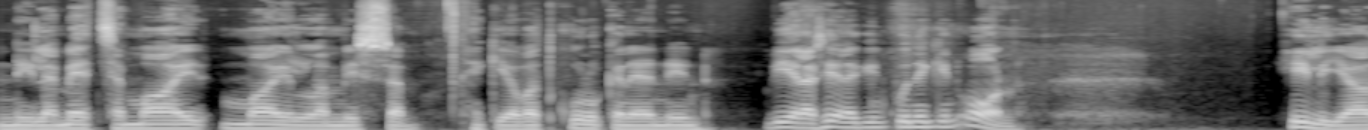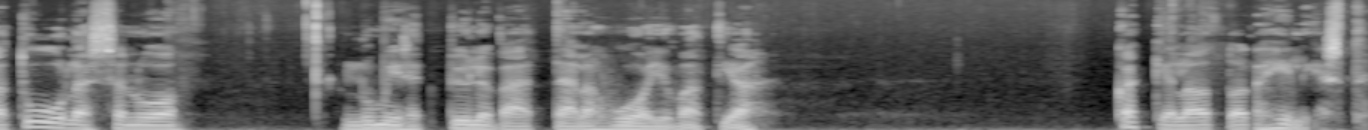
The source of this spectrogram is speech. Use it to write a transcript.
niillä metsämailla, missä hekin ovat kulkeneet, niin vielä sielläkin kuitenkin on. Hiljaa tuulessa nuo lumiset pylväät täällä huojuvat ja kaikkialla on aika hiljasta.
